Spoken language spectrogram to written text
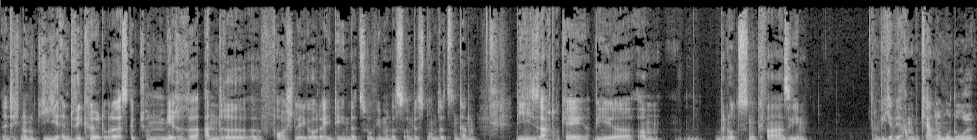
eine Technologie entwickelt oder es gibt schon mehrere andere äh, Vorschläge oder Ideen dazu, wie man das am besten umsetzen kann, die sagt, okay, wir ähm, benutzen quasi, wir, wir haben ein Kernelmodul,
